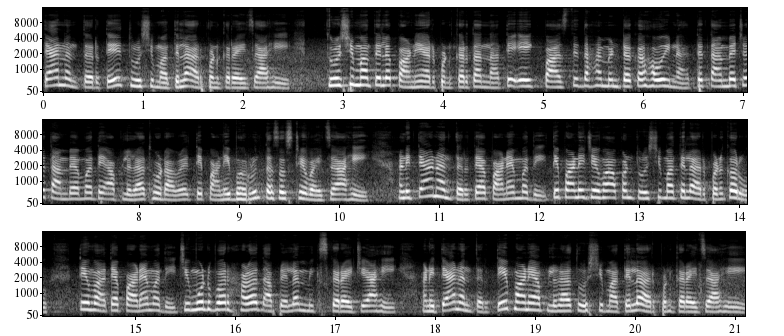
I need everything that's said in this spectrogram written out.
त्यानंतर ते तुळशी मातेला अर्पण करायचं आहे. तुळशी मातेला पाणी अर्पण करताना ते एक पाच ते दहा मिनटं का होईना त्या तांब्याच्या तांब्यामध्ये आपल्याला थोडा वेळ ते पाणी भरून तसंच ठेवायचं आहे. आणि त्यानंतर त्या पाण्यामध्ये ते पाणी जेव्हा आपण तुळशी मातेला अर्पण करू तेव्हा त्या पाण्यामध्ये चिमूटभर हळद आपल्याला मिक्स करायची आहे आणि त्यानंतर ते पाणी आपल्याला तुळशी मातेला अर्पण करायचं आहे.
